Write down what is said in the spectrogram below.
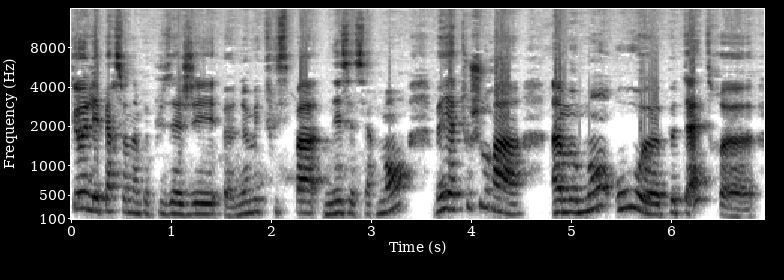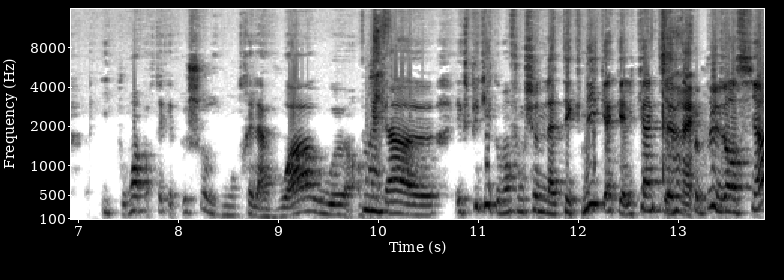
que les personnes un peu plus âgées ne maîtrisent pas nécessairement, bah, il y a toujours un, un moment où peut-être ils pourront apporter quelque chose, montrer la voie ou euh, en tout cas euh, expliquer comment fonctionne la technique à quelqu'un qui est, un peu plus ancien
